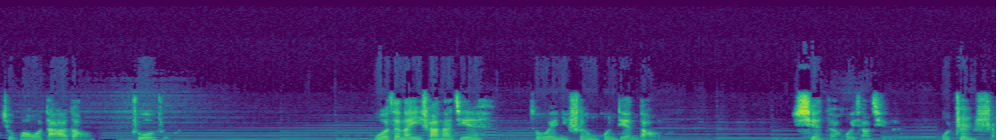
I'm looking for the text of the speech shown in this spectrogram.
就把我打倒，捉住了。我在那一刹那间就为你神魂颠倒了。现在回想起来，我真傻。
